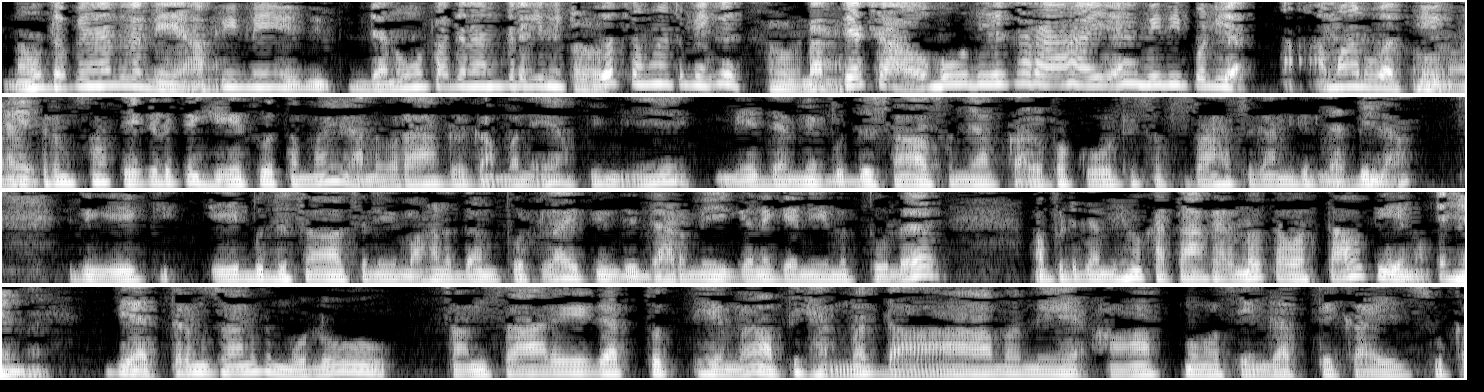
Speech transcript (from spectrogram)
නමුත් අපි හඳුනන්නේ අපි මේ දැනුම පදනම් කරගෙන කිව්වොත් සමහරට මේක. ප්‍රත්‍යක්ෂ අවබෝධය කරා යෑමේදී පොඩි අමාරුවක් තියෙනවා නේද? ඇත්තටම සත් ඒකට හේතුව තමයි අනවරාග ගමනේ අපි මේ මේ දැන් මේ බුද්ධ ශාසනයක් කල්ප කෝටි සතසහස ගණනකට ලැබිලා ඉතින් ඒ ඒ බුද්ධ ශාසනයේ මහානදම් පුරලා ඉතින් ධර්මයේ ඉගෙන ගැනීම තුළ අපිට දැන් මෙහෙම කතා කරනවත් අවස්ථාවක් තියෙනවා. එහෙම. ඉතින් ඇත්තටම සානක මුළු සංසාරයේ ගත්තොත් එහෙම අපි හැමදාම මේ ආත්ම වශයෙන් ගත්ත එකයි සුඛ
